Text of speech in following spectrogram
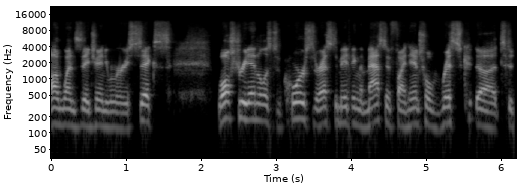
on Wednesday, January 6th. Wall Street analysts, of course, are estimating the massive financial risk uh, to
